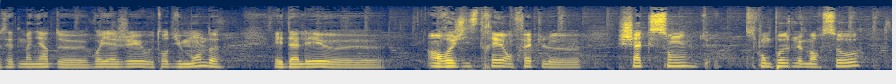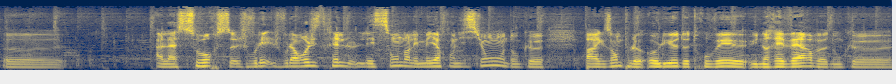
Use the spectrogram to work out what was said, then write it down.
cette manière de voyager autour du monde et d'aller enregistrer en fait le chaque son qui compose le morceau euh, à la source. Je voulais je voulais enregistrer le- les sons dans les meilleures conditions. Donc euh, par exemple au lieu de trouver une reverb donc euh,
